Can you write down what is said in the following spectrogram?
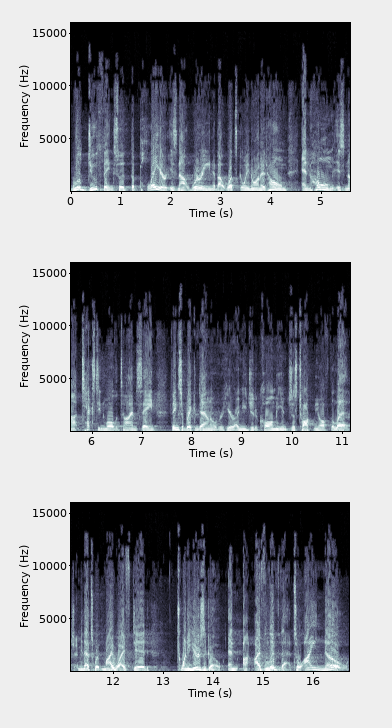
We'll do things so that the player is not worrying about what's going on at home and home is not texting them all the time saying, things are breaking down over here. I need you to call me and just talk me off the ledge. I mean, that's what my wife did 20 years ago, and I, I've lived that. So I know,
